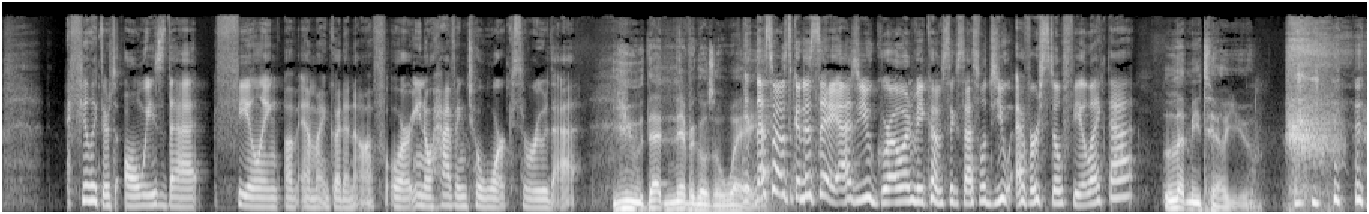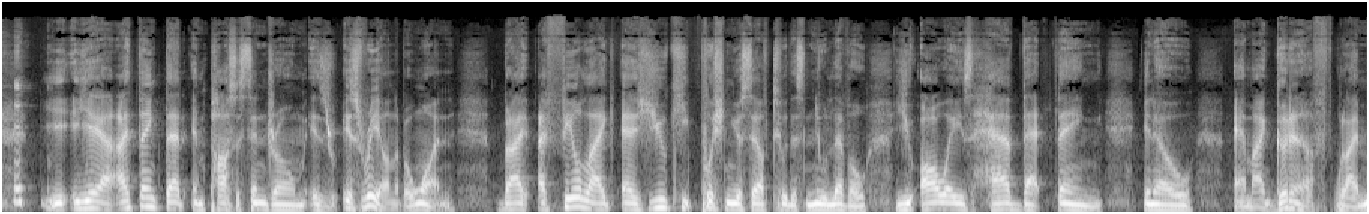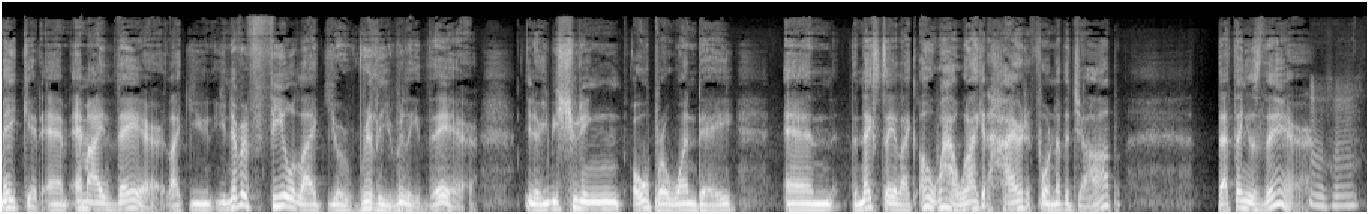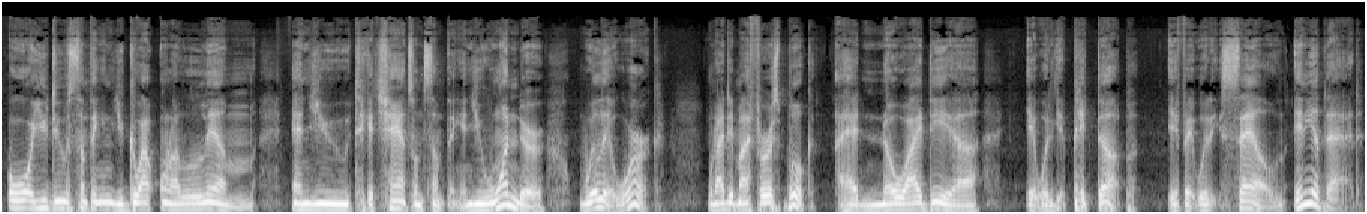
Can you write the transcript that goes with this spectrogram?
I feel like there's always that feeling of, am I good enough? Or, you know, having to work through that. You, that never goes away. That's what I was going to say. As you grow and become successful, do you ever still feel like that? Let me tell you, yeah, I think that imposter syndrome is is real, number one. But I, I feel like as you keep pushing yourself to this new level, you always have that thing, you know, am I good enough? Will I make it? Am am I there? Like you you never feel like you're really, really there. You know, you'd be shooting Oprah one day and the next day like, oh wow, will I get hired for another job? That thing is there. Mm-hmm. Or you do something, you go out on a limb and you take a chance on something and you wonder, will it work? When I did my first book, I had no idea it would get picked up, if it would sell, any of that.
